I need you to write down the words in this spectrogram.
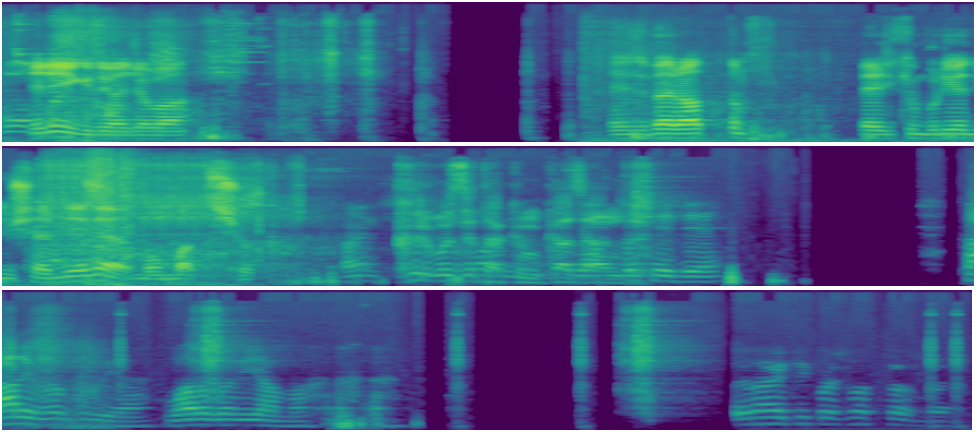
Nereye gidiyor acaba? Ezber attım. Belki buraya düşer diye de bomba atışı yok. Kırmızı takım kazandı. Şeydi. Tarıyor lan dur ya. Var iyi ama. Ben A'yı tek başıma tutarım ben.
